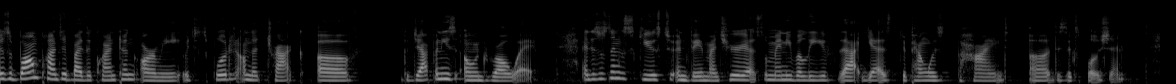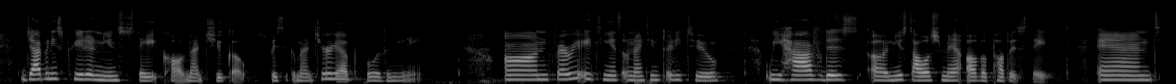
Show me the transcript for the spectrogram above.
There's a bomb planted by the Kwantung Army, which exploded on the track of the Japanese owned railway. And this was an excuse to invade Manchuria, so many believe that, yes, Japan was behind uh, this explosion. Japanese created a new state called Manchukuo, which is basically Manchuria, but with a new name. On February 18th of 1932, we have this uh, new establishment of a puppet state and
